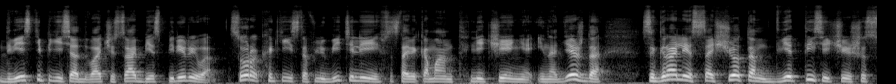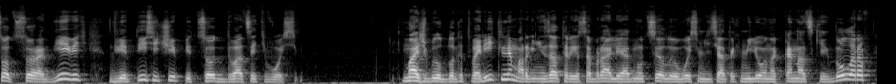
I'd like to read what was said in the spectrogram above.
252 часа без перерыва. 40 хоккеистов-любителей в составе команд «Лечение» и «Надежда» сыграли со счетом 2649-2528. Матч был благотворительным, организаторы собрали 1,8 миллиона канадских долларов –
